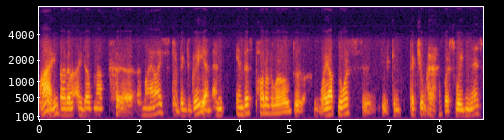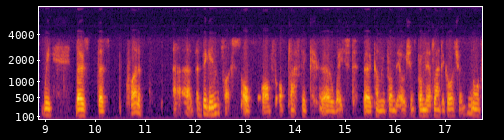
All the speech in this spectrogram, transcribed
my mind, but uh, it opened up uh, my eyes to a big degree. And, and in this part of the world, uh, way up north, uh, you can picture where, where Sweden is. We there's there's quite a a, a big influx of, of, of plastic waste coming from the ocean, from the Atlantic Ocean, north,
